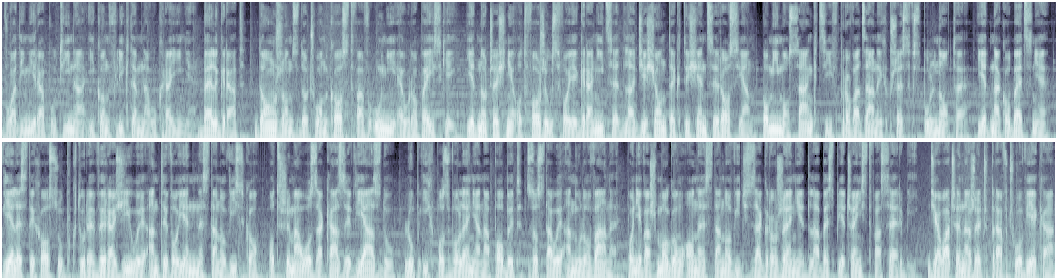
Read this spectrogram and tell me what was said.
Władimira Putina i konfliktem na Ukrainie. Belgrad, dążąc do członkostwa w Unii Europejskiej, jednocześnie otworzył swoje granice dla dziesiątek tysięcy Rosjan, pomimo sankcji wprowadzanych przez wspólnotę. Jednak obecnie wiele z tych osób, które wyraziły antywojenne stanowisko, otrzymało zakazy wjazdu lub ich pozwolenia na pobyt zostały anulowane, ponieważ mogą one stanowić zagrożenie dla bezpieczeństwa Serbii. Działacze na rzecz praw człowieka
